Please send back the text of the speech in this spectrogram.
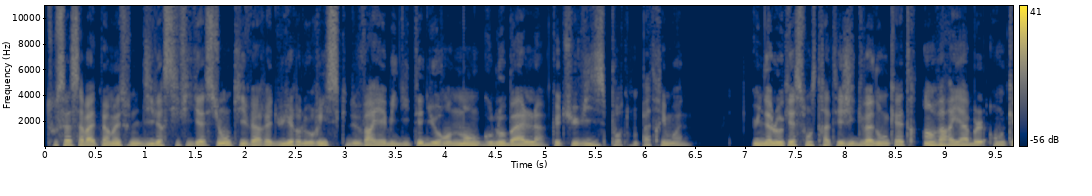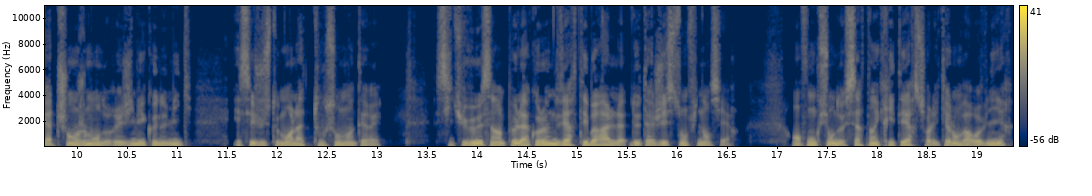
Tout ça, ça va te permettre une diversification qui va réduire le risque de variabilité du rendement global que tu vises pour ton patrimoine. Une allocation stratégique va donc être invariable en cas de changement de régime économique, et c'est justement là tout son intérêt. Si tu veux, c'est un peu la colonne vertébrale de ta gestion financière en fonction de certains critères sur lesquels on va revenir,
